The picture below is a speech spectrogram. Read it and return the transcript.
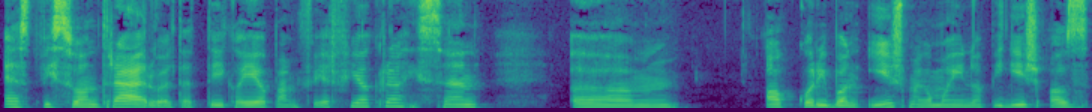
ezt viszont ráerőltették a japán férfiakra, hiszen öm, akkoriban is, meg a mai napig is az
